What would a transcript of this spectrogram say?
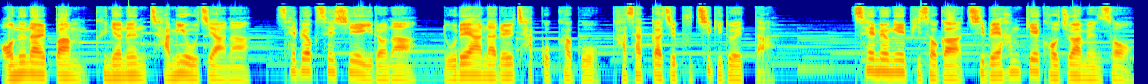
어느 날 밤 그녀는 잠이 오지 않아 새벽 3시에 일어나 노래 하나를 작곡하고 가사까지 붙이기도 했다. 세 명의 비서가 집에 함께 거주하면서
